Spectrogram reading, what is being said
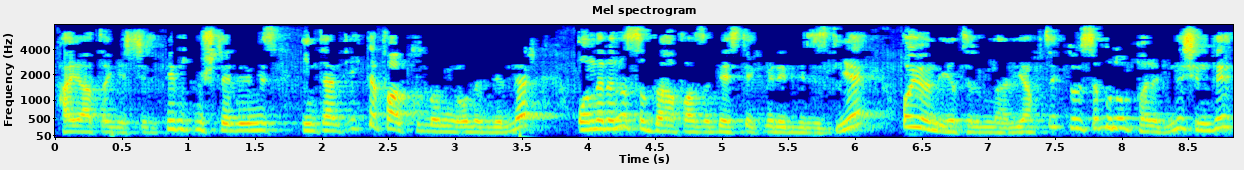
hayata geçirdik. Dedik müşterilerimiz interneti ilk defa kullanıyor olabilirler. Onlara nasıl daha fazla destek verebiliriz diye o yönde yatırımlar yaptık. Dolayısıyla bunun paralelinde şimdi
